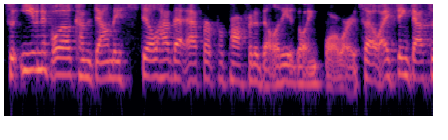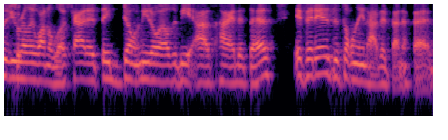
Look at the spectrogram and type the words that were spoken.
So even if oil comes down, they still have that effort for profitability going forward. So I think that's what you So- really want to look at. It they don't need oil to be as high as it is. If it is, it's only an added benefit.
